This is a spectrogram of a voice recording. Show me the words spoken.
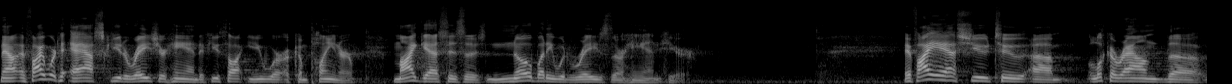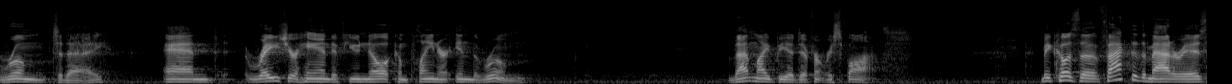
Now, if I were to ask you to raise your hand if you thought you were a complainer, my guess is that nobody would raise their hand here. If I asked you to um, look around the room today and raise your hand if you know a complainer in the room, that might be a different response. Because the fact of the matter is,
